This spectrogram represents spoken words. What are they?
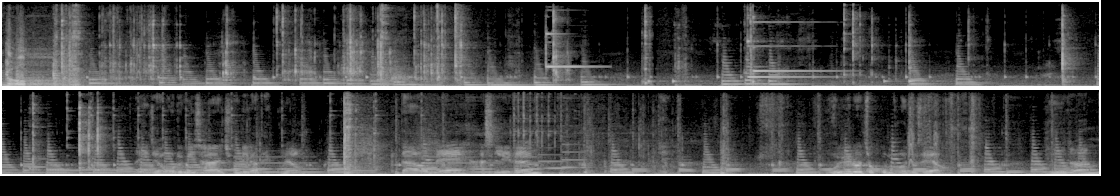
네, 이제 얼음이 잘 준비가 됐고요. 그 다음에 하실 일은 네, 우유를 조금 버주세요. 우유는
